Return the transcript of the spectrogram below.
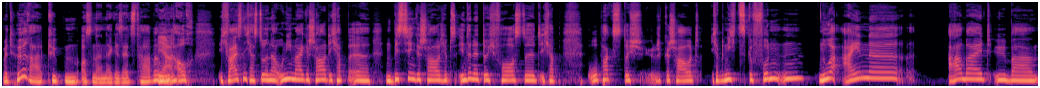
mit Hörertypen auseinandergesetzt habe Ja. und auch ich weiß nicht, hast du in der Uni mal geschaut? Ich habe äh, ein bisschen geschaut, ich habe das Internet durchforstet, ich habe Opax durchgeschaut, ich habe nichts gefunden, nur eine Arbeit über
